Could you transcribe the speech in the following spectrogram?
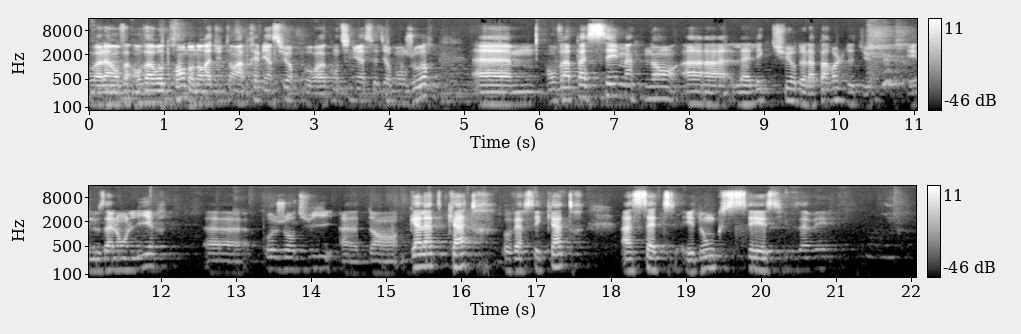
Voilà, on va, on va reprendre. On aura du temps après, bien sûr, pour euh, continuer à se dire bonjour. Euh, on va passer maintenant à la lecture de la parole de Dieu. Et nous allons lire euh, aujourd'hui dans Galates 4, au verset 4 à 7. Et donc, c'est si vous avez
